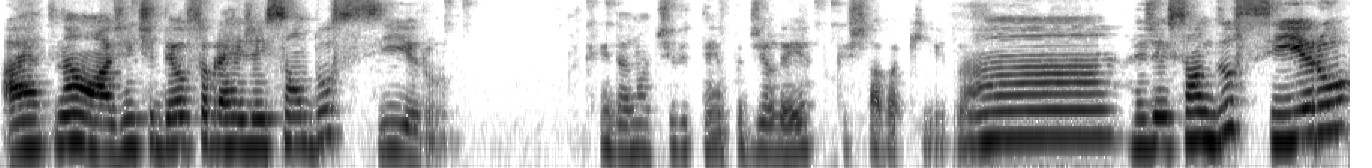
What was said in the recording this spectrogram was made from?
Ah, não, a gente deu sobre a rejeição do Ciro. Ainda não tive tempo de ler, porque estava aqui. Ah, rejeição do Ciro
